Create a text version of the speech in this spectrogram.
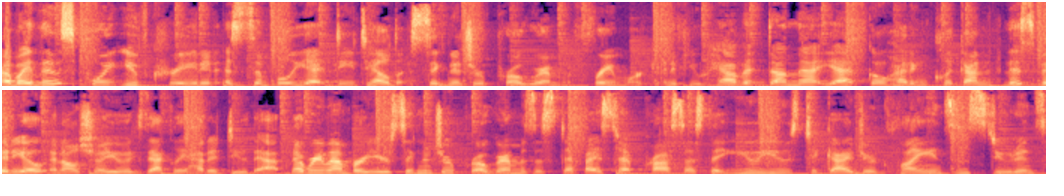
Now by this point, you've created a simple yet detailed signature program framework. And if you haven't done that yet, go ahead and click on this video and I'll show you exactly how to do that. Now remember, your signature program is a step-by-step -step process that you use to guide your clients and students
